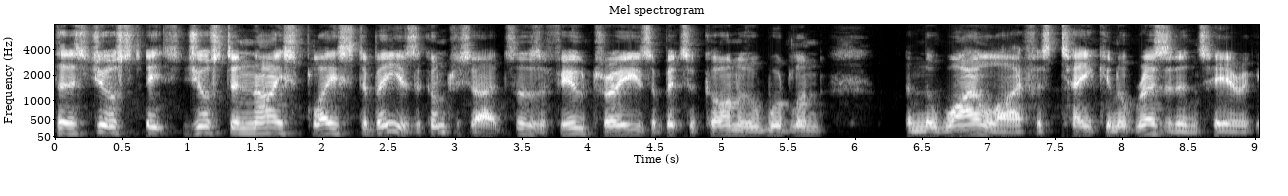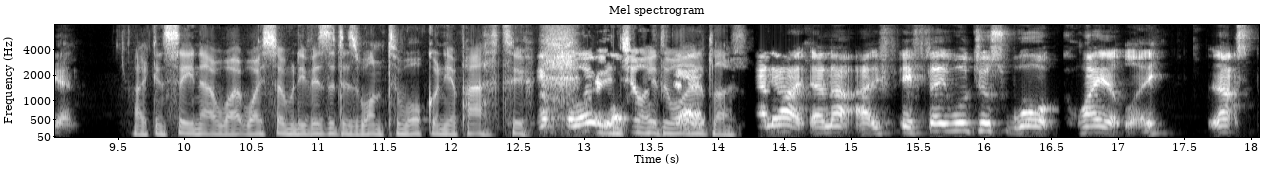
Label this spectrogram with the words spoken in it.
there's just it's just a nice place to be as the countryside. So there's a few trees, a bits of corners of woodland, and the wildlife has taken up residence here again. I can see now why, why so many visitors want to walk on your path to Absolutely. enjoy the yeah. wildlife. And I, and I, if, if they will just walk quietly, that's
